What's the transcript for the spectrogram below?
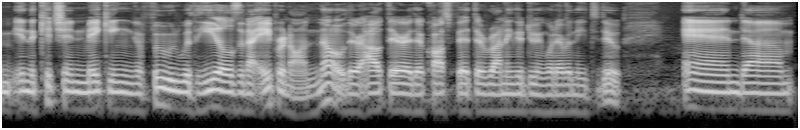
in- the kitchen making food with heels and an apron on. No, they're out there. They're CrossFit. They're running. They're doing whatever they need to do. And um,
